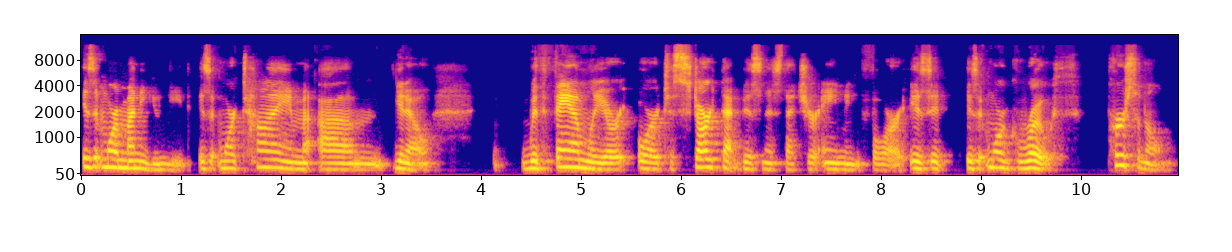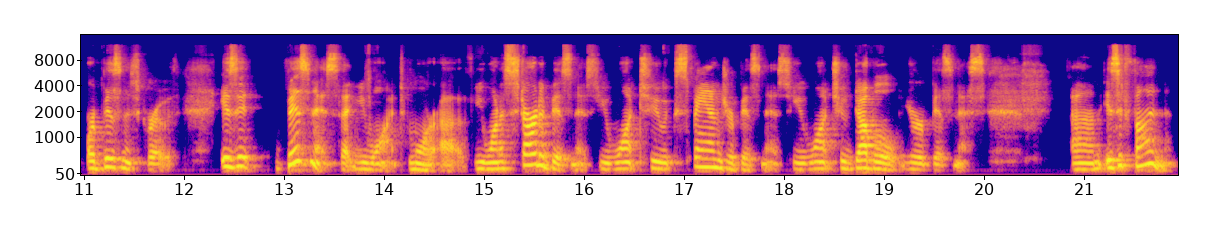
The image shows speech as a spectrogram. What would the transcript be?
Is it more money you need? Is it more time, um, you know, with family or or to start that business that you're aiming for? Is it is it more growth? personal or business growth? Is it business that you want more of? You want to start a business, you want to expand your business, you want to double your business. Um, is it fun?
